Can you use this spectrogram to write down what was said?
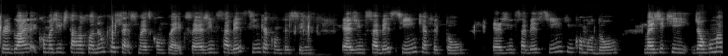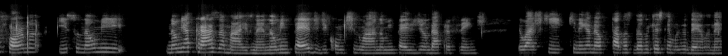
perdoar, como a gente estava falando, é um processo mais complexo. É a gente saber sim que aconteceu, é a gente saber sim que afetou, é a gente saber sim que incomodou, mas de que, de alguma forma, isso não me não me atrasa mais, né? Não me impede de continuar, não me impede de andar para frente. Eu acho que, que nem a Mel estava dando testemunho dela, né?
